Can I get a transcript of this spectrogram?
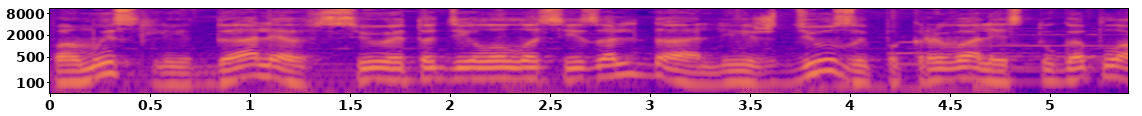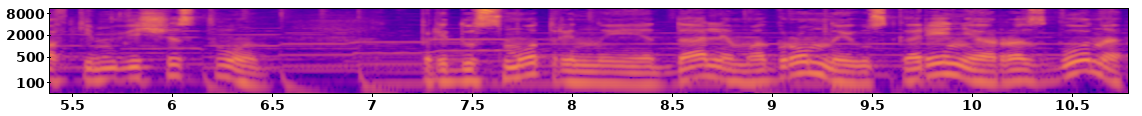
По мысли Даля, все это делалось изо льда, лишь дюзы покрывались тугоплавким веществом. Предусмотренные Далем огромные ускорения разгона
